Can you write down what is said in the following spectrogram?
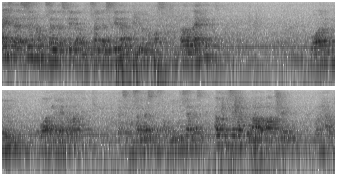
عايز تقسمها مثلث كده ومثلث كده تجيب المحصل ار 1 وار 2 وار 3 براحتك تحسب مثلث مستطيل مثلث. أو تحسبها كلها على بعض شيء منحرف.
